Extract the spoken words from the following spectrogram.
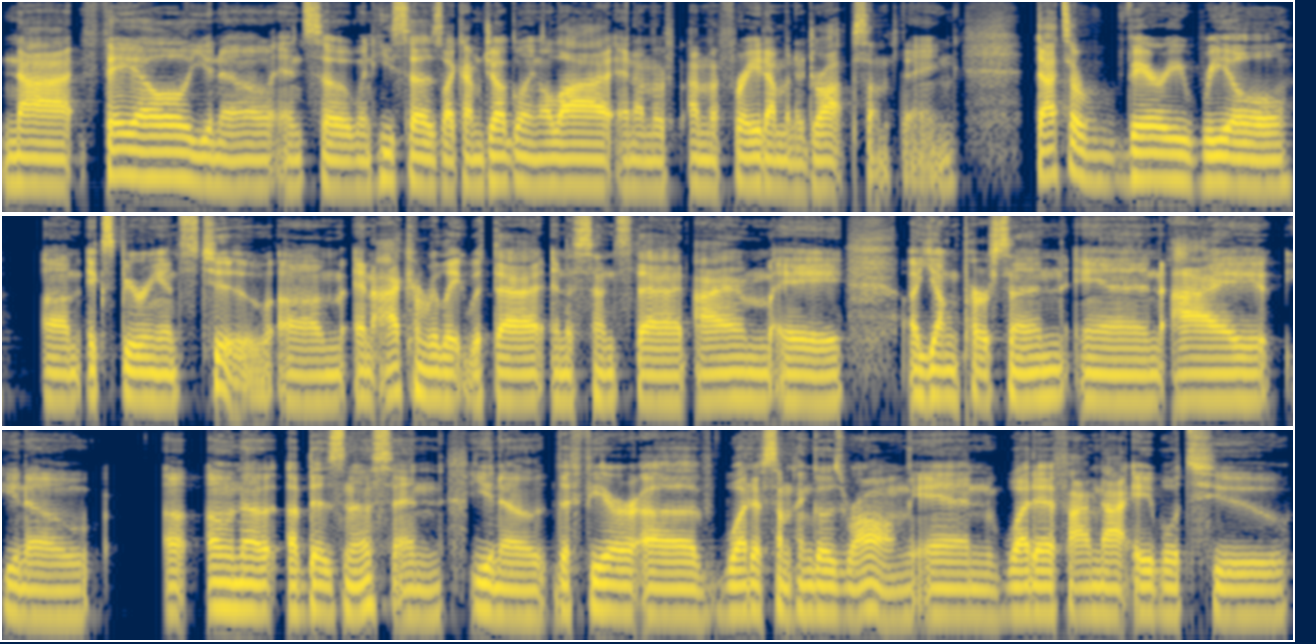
not fail you know? And so when he says like I'm juggling a lot and I'm af- I'm afraid I'm going to drop something that's a very real um, experience too. Um, and I can relate with that in the sense that I'm a a young person and I, you know, uh, own a, a, business and you know the fear of what if something goes wrong and what if i'm not able to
